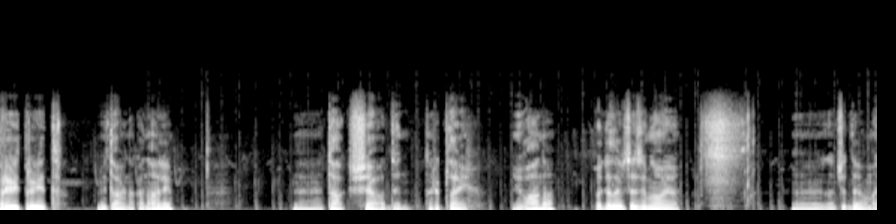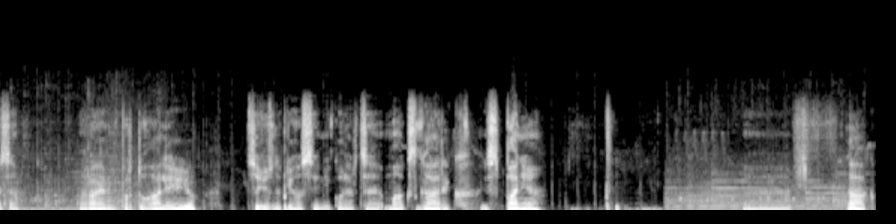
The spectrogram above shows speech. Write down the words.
Привіт-привіт! Вітаю на каналі. Е, так, ще один реплей Івана поділився зі мною. Е, значить, дивимося. Грає він Португалією. Союзник його синій колір це Макс Гарік, Іспанія. Е, так,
